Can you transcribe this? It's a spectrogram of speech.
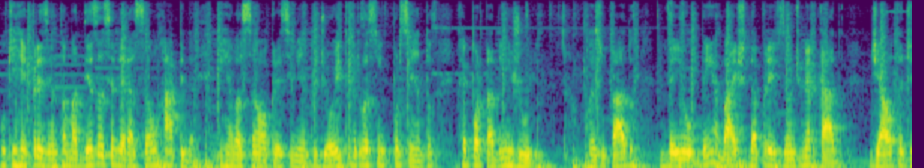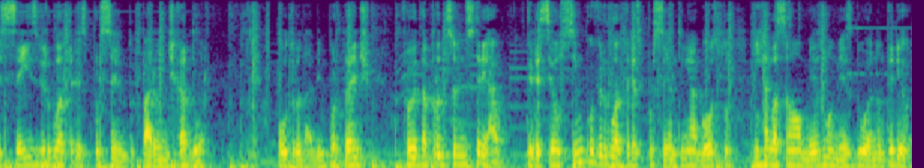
o que representa uma desaceleração rápida em relação ao crescimento de 8,5% reportado em julho. O resultado veio bem abaixo da previsão de mercado, de alta de 6,3% para o indicador. Outro dado importante foi o da produção industrial, cresceu 5,3% em agosto em relação ao mesmo mês do ano anterior,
